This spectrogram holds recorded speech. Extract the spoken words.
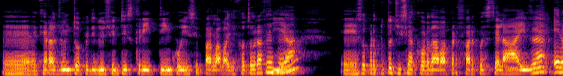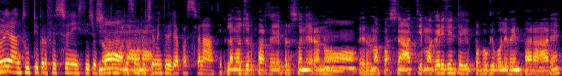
eh, che ha raggiunto più di 200 iscritti in cui si parlava di fotografia. Uh-huh. E soprattutto ci si accordava per fare queste live. E non e... erano tutti professionisti, cioè c'erano no, no, semplicemente no. degli appassionati. La maggior parte delle persone erano, erano appassionati, magari gente che proprio che voleva imparare.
